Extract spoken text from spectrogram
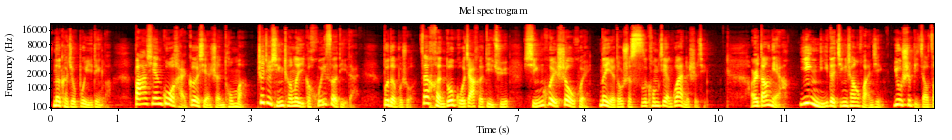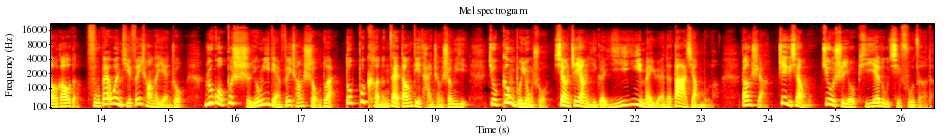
那可就不一定了。八仙过海，各显神通嘛，这就形成了一个灰色地带。不得不说，在很多国家和地区，行贿受贿那也都是司空见惯的事情。而当年啊，印尼的经商环境又是比较糟糕的，腐败问题非常的严重。如果不使用一点非常手段，都不可能在当地谈成生意，就更不用说像这样一个一亿美元的大项目了。当时啊，这个项目就是由皮耶鲁奇负责的，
